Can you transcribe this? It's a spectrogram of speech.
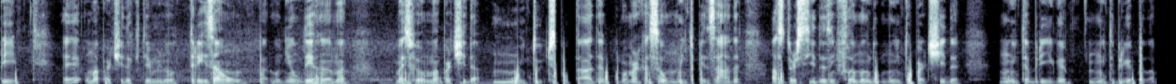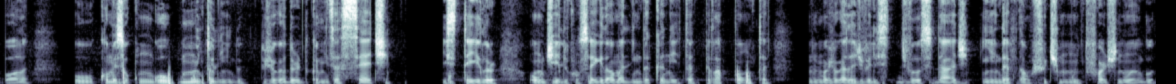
B. É uma partida que terminou 3 a 1 para União Derrama, mas foi uma partida muito disputada, com uma marcação muito pesada, as torcidas inflamando muito a partida, muita briga, muita briga pela bola. O começou com um gol muito lindo do jogador do camisa 7, Taylor, onde ele consegue dar uma linda caneta pela ponta em uma jogada de velocidade e ainda dá um chute muito forte no ângulo,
